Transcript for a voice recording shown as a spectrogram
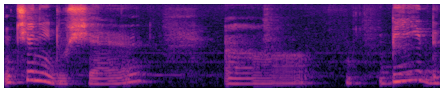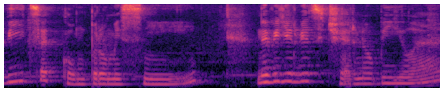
učení duše, uh, být více kompromisní, nevidět věci černobílé,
